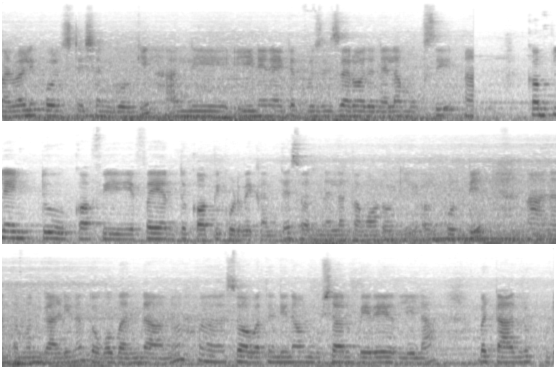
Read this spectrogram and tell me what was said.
ಮಳವಳ್ಳಿ ಪೊಲೀಸ್ ಸ್ಟೇಷನ್ಗೆ ಹೋಗಿ, ಅಲ್ಲಿ ಏನೇನೈತೆ ಪ್ರೊಸೀಜರು ಅದನ್ನೆಲ್ಲ ಮುಗಿಸಿ ಕಂಪ್ಲೇಂಟು, ಕಾಫಿ ಎಫ್ ಐ ಆರ್ದು ಕಾಪಿ ಕೊಡಬೇಕಂತೆ. ಸೊ, ಅದನ್ನೆಲ್ಲ ತೊಗೊಂಡೋಗಿ ಅವ್ರು ಕೊಟ್ಟು ನನ್ನ ತಮ್ಮನ ಗಾಡಿನ ತೊಗೊಬಂದ ಅವನು. ಸೊ, ಅವತ್ತಿನ ದಿನ ಅವ್ನಿಗೆ ಹುಷಾರು ಬೇರೆ ಇರಲಿಲ್ಲ. ಬಟ್ ಆದರೂ ಕೂಡ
